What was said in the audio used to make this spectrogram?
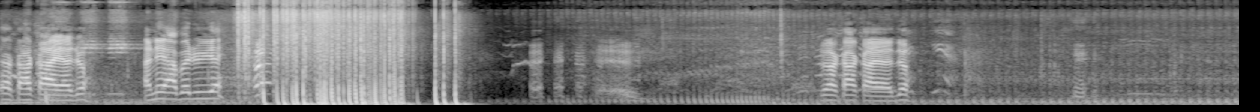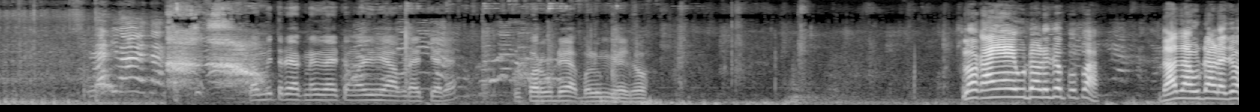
એ કાકા આયા જો. અને આ બાજુ જાય. જો કાકા આયા જો. તો મિત્ર એક નવી આઈટમ આવી છે આપણે અત્યારે. ઉપર ઉડે બલુંગે જો. લોક અહીંયા ઉડાડે જો પપ્પા. દાદા ઉડાડે જો.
